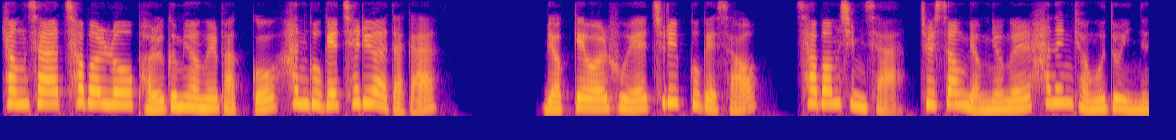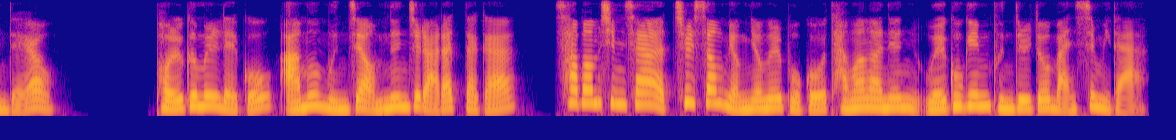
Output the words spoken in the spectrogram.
형사 처벌로 벌금형을 받고 한국에 체류하다가 몇 개월 후에 출입국에서 사범 심사 출석 명령을 하는 경우도 있는데요. 벌금을 내고 아무 문제 없는 줄 알았다가 사범심사 출석 명령을 보고 당황하는 외국인 분들도 많습니다.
